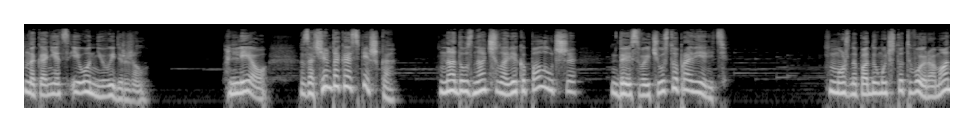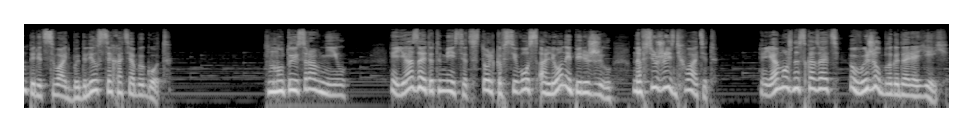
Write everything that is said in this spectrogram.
Наконец и он не выдержал. «Лео, зачем такая спешка? Надо узнать человека получше, да и свои чувства проверить. Можно подумать, что твой роман перед свадьбой длился хотя бы год». «Ну ты и сравнил. Я за этот месяц столько всего с Аленой пережил, на всю жизнь хватит. Я, можно сказать, выжил благодаря ей».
